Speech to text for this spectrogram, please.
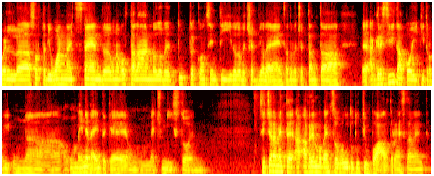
quella sorta di one night stand una volta l'anno dove tutto è consentito, dove c'è violenza, dove c'è tanta eh, aggressività, poi ti trovi un, uh, un main event che è un match misto. E, sinceramente a- avremmo, penso, voluto tutti un po' altro, onestamente.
